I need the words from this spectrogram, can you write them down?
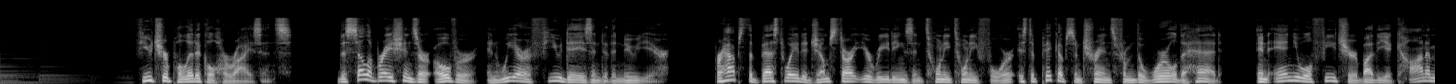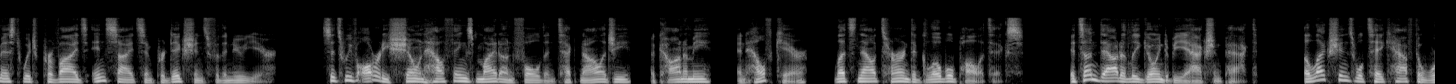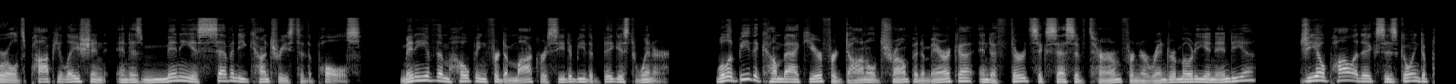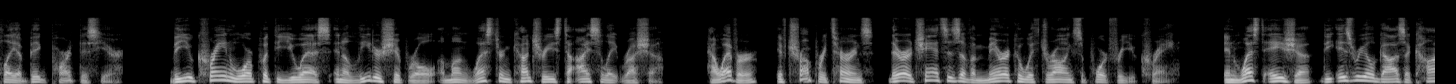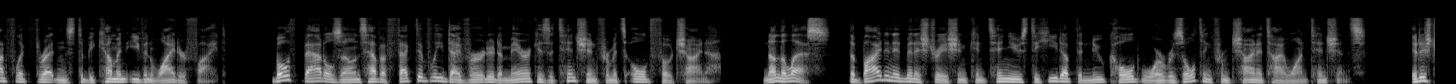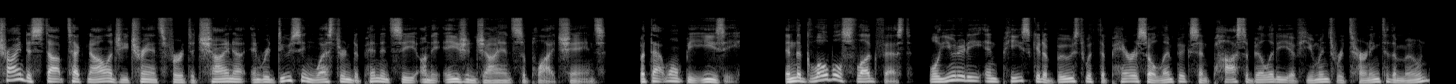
Future political horizons. The celebrations are over and we are a few days into the new year. Perhaps the best way to jumpstart your readings in 2024 is to pick up some trends from The World Ahead, an annual feature by The Economist which provides insights and predictions for the new year. Since we've already shown how things might unfold in technology, economy, and healthcare, let's now turn to global politics. It's undoubtedly going to be action packed. Elections will take half the world's population and as many as 70 countries to the polls, many of them hoping for democracy to be the biggest winner. Will it be the comeback year for Donald Trump in America and a third successive term for Narendra Modi in India? Geopolitics is going to play a big part this year. The Ukraine war put the U.S. in a leadership role among Western countries to isolate Russia. However, if Trump returns, there are chances of America withdrawing support for Ukraine. In West Asia, the Israel Gaza conflict threatens to become an even wider fight. Both battle zones have effectively diverted America's attention from its old foe China. Nonetheless, the Biden administration continues to heat up the new Cold War resulting from China Taiwan tensions. It is trying to stop technology transfer to China and reducing Western dependency on the Asian giant's supply chains. But that won't be easy. In the global slugfest, will unity and peace get a boost with the Paris Olympics and possibility of humans returning to the moon?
